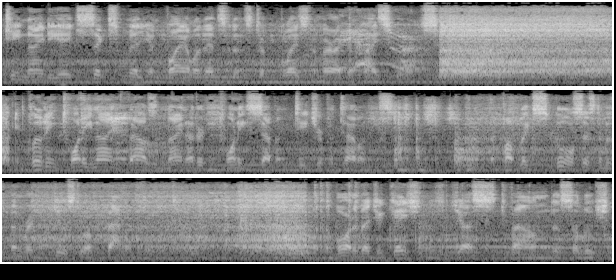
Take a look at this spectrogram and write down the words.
1998, six million violent incidents took place in American high schools, including 29,927 teacher fatalities. The public school system has been reduced to a battlefield. The Board of Education has just found a solution.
